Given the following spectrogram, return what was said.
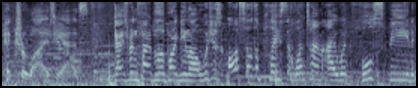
picture-wise, he has. Guys, we're in the Five Below parking lot, which is also the place that one time I went full speed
